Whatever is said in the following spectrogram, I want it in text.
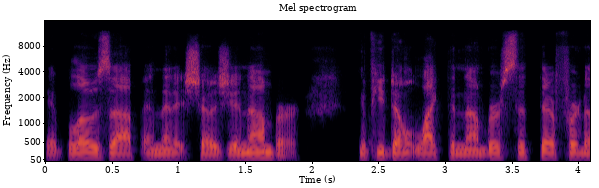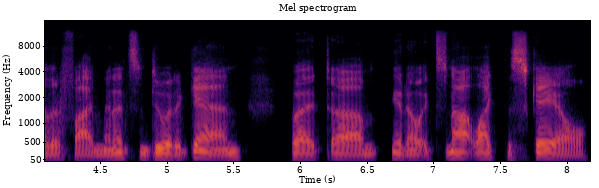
it blows up, and then it shows you a number. If you don't like the number, sit there for another five minutes and do it again but um, you know it's not like the scale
